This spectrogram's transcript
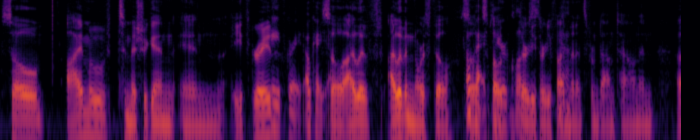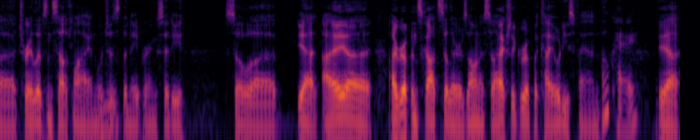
So I moved to Michigan in eighth grade. Eighth grade, okay. Yeah. So I live I live in Northville, so okay, it's about so 30, 35 yeah. minutes from downtown, and uh, Trey lives in South Lyon, which mm-hmm. is the neighboring city. So uh, yeah, I uh, I grew up in Scottsdale, Arizona. So I actually grew up a Coyotes fan. Okay. Yeah,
